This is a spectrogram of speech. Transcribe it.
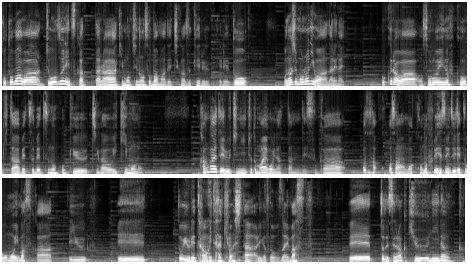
言葉は上手に使ったら気持ちのそばまで近づけるけれど、同じものにはなれない。僕らはお揃いの服を着た別々の呼吸、違う生き物。考えているうちにちょっと迷子になったんですが、コパさんコパさんはこのフレーズについてどう思いますか？っていう、えー、というレターをいただきました。ありがとうございます。えー、っとですね、なんか急になんか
